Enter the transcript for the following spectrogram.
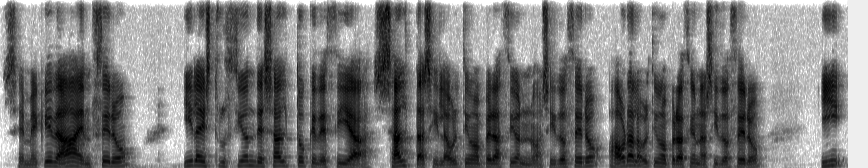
se me queda A en 0 y la instrucción de salto que decía salta si la última operación no ha sido 0, ahora la última operación ha sido 0 y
